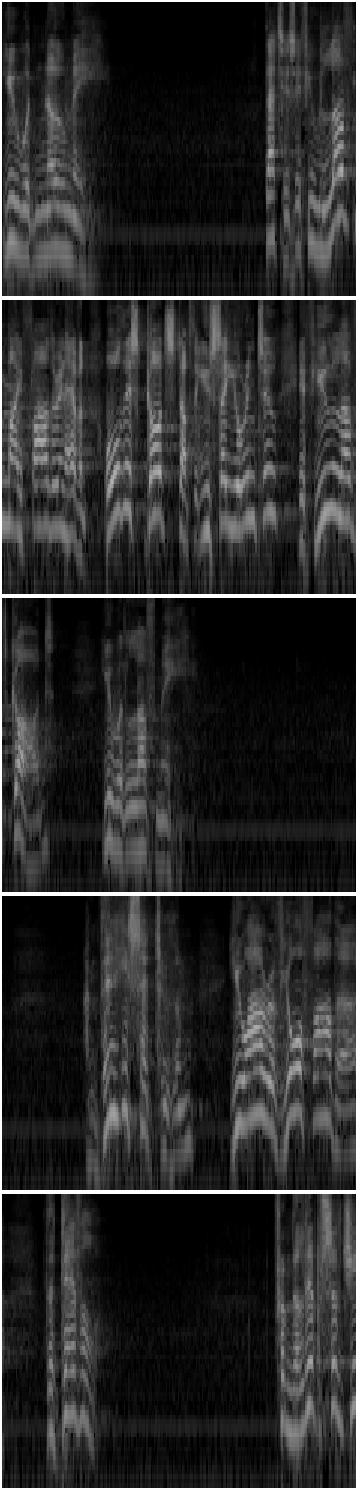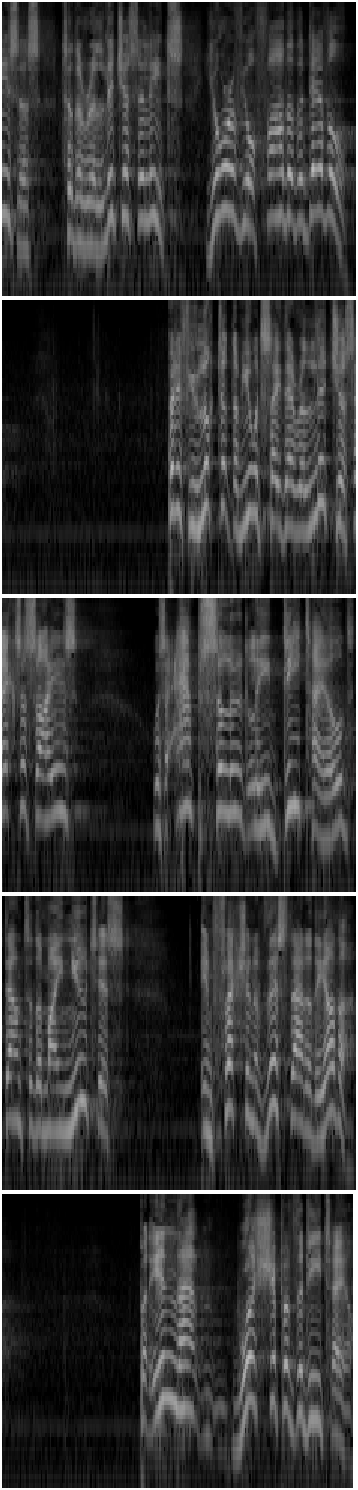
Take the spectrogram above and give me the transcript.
you would know me. That is, if you love my Father in heaven, all this God stuff that you say you're into, if you loved God, you would love me. And then he said to them, You are of your father, the devil. From the lips of Jesus to the religious elites, you're of your father, the devil. But if you looked at them, you would say their religious exercise was absolutely detailed down to the minutest inflection of this, that, or the other. But in that worship of the detail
